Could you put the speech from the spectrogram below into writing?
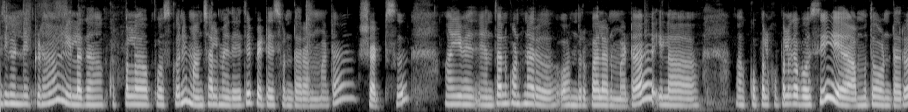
ఇదిగండి ఇక్కడ ఇలాగా కుప్పలు పోసుకొని మంచాల మీద అయితే పెట్టేసి ఉంటారనమాట షర్ట్స్. ఇవి ఎంత అనుకుంటున్నారు? వంద రూపాయలు అనమాట ఇలా కుప్పలు కుప్పలుగా పోసి అమ్ముతూ ఉంటారు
